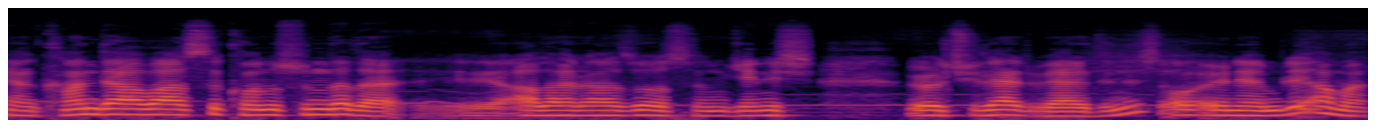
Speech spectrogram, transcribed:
yani kan davası konusunda da e, Allah razı olsun geniş ölçüler verdiniz. O önemli ama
